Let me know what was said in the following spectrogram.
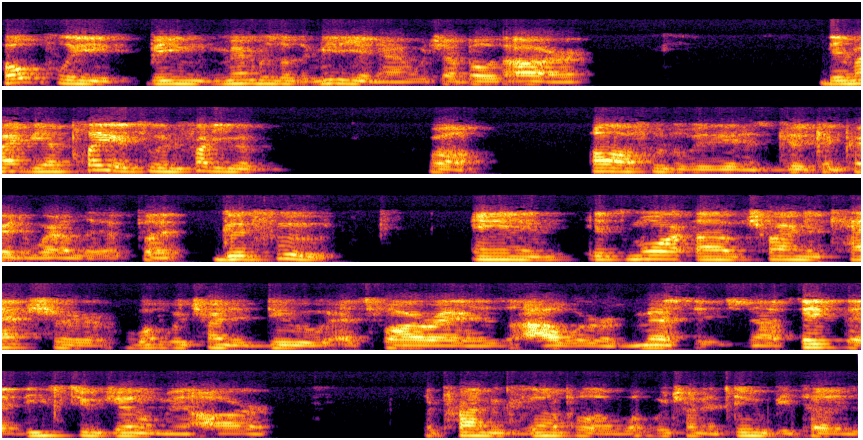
hopefully being members of the media now, which I both are, there might be a player or two in front of you. Well, all food in Louisiana is good compared to where I live, but good food. And it's more of trying to capture what we're trying to do as far as our message. And I think that these two gentlemen are the prime example of what we're trying to do because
